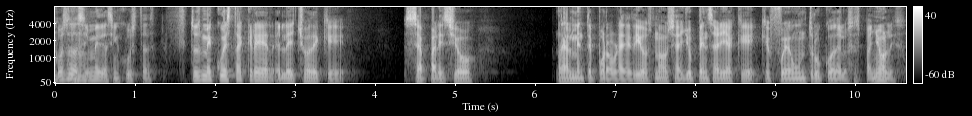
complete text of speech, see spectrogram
cosas así medias injustas. Entonces me cuesta creer el hecho de que se apareció realmente por obra de Dios, ¿no? O sea, yo pensaría que, que fue un truco de los españoles.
